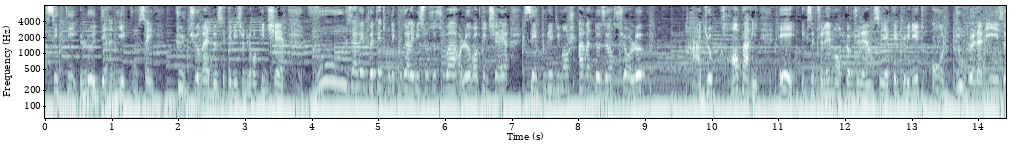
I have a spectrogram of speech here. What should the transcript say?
c'était le dernier conseil culturel de cette émission du Rockin' Chair. Vous avez peut-être découvert l'émission ce soir, le Rockin' Chair, c'est tous les dimanches à 22h sur le Radio Grand Paris. Et exceptionnellement, comme je l'ai annoncé il y a quelques minutes, on double la mise,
